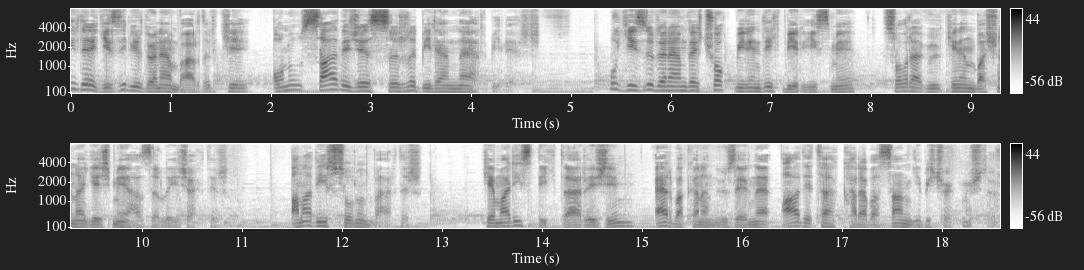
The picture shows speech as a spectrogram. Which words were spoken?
Bir de gizli bir dönem vardır ki onu sadece sırrı bilenler bilir. Bu gizli dönemde çok bilindik bir ismi sonra ülkenin başına geçmeye hazırlayacaktır. Ama bir sorun vardır. Kemalist dikta rejim Erbakan'ın üzerine adeta karabasan gibi çökmüştür.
